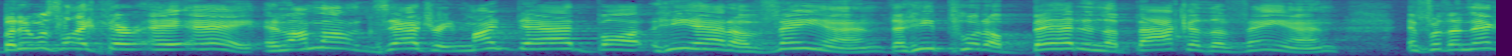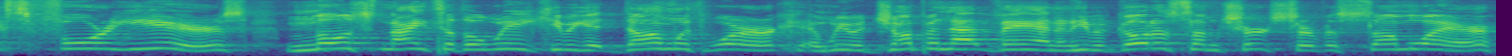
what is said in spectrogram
But it was like their AA. And I'm not exaggerating. My dad bought, he had a van that he put a bed in the back of the van. And for the next four years, most nights of the week, he would get done with work and we would jump in that van and he would go to some church service somewhere.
